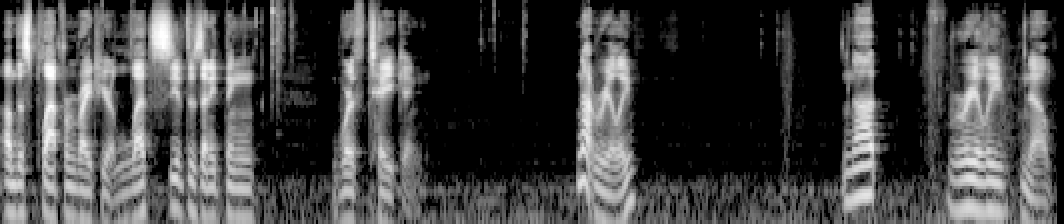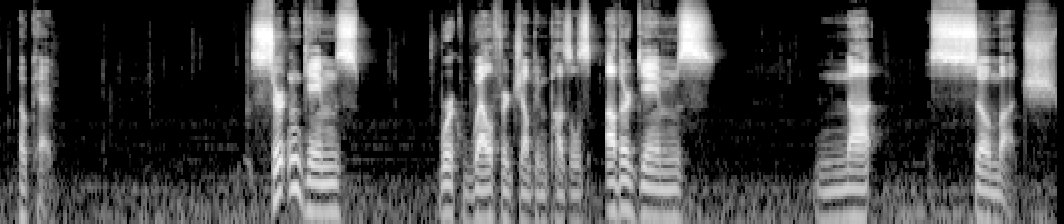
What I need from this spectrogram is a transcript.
on this platform right here. Let's see if there's anything worth taking. Not really. Not really. No. Okay. Certain games work well for jumping puzzles. Other games, not so much.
